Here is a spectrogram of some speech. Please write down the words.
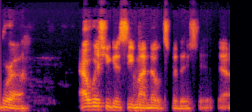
Bruh. I wish you could see my notes for this shit. Yeah.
